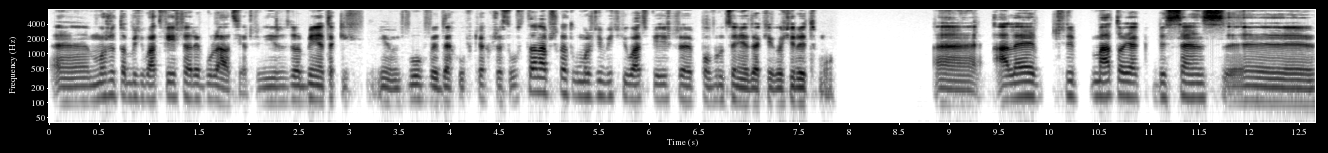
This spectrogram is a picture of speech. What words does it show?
e, może to być łatwiejsza regulacja, czyli zrobienie takich nie wiem, dwóch wydechów, trzech przez usta na przykład umożliwi Ci łatwiejsze powrócenie do jakiegoś rytmu. E, ale czy ma to jakby sens? e,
